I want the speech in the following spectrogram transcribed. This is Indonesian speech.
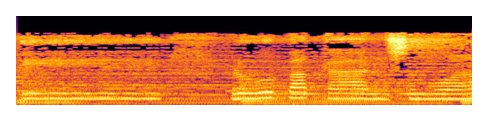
hati lupakan semua.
